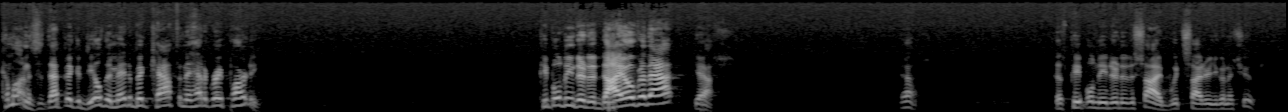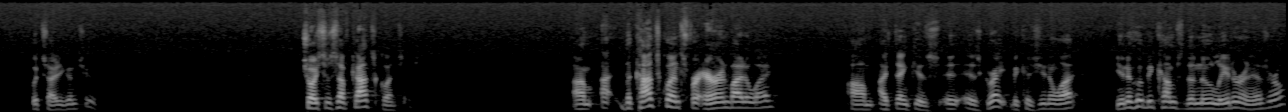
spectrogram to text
come on, is it that big a deal? They made a big calf and they had a great party. People needed to die over that? Yes. Yes. Because people needed to decide which side are you going to choose? Which side are you going to choose? Choices have consequences. Um, uh, the consequence for Aaron, by the way, um, I think is, is, great because you know what? You know who becomes the new leader in Israel?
